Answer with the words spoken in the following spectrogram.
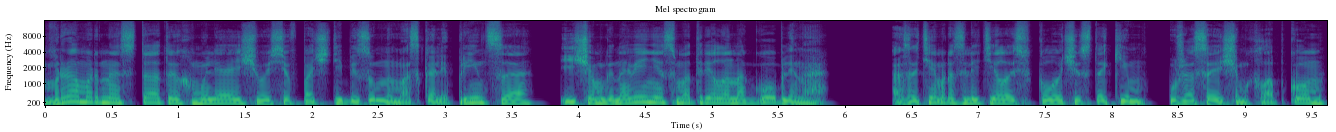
Мраморная статуя хмыляющегося в почти безумном оскале принца еще мгновение смотрела на гоблина, а затем разлетелась в клочья с таким ужасающим хлопком,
